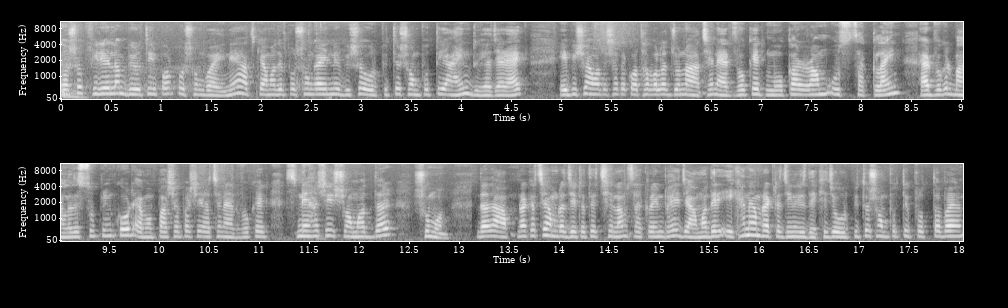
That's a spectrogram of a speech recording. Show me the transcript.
দর্শক, ফিরে এলাম বিরতির পর প্রসঙ্গ আইনে। আজকে আমাদের প্রসঙ্গ আইনের বিষয়, অর্পিত সম্পত্তি আইন দু হাজার এক। এই বিষয়ে আমাদের সাথে কথা বলার জন্য আছেন advocate Mokarram us Saqlain, advocate Bangladesh supreme court, এবং পাশাপাশি আছেন অ্যাডভোকেট স্নেহাশিস সমাদ্দার সুমন। দাদা, আপনার কাছে আমরা যেটাতে ছিলাম, সাকলাইন ভাই, যে আমাদের এখানে আমরা একটা জিনিস দেখি যে, অর্পিত সম্পত্তি প্রত্যাবায়ন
